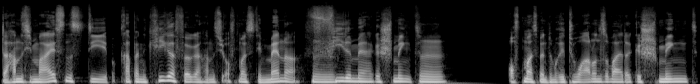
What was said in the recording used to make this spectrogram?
Da haben sich meistens die, gerade bei den Kriegervölkern, haben sich oftmals die Männer Mhm. viel mehr geschminkt. Mhm. Oftmals mit dem Ritual und so weiter, geschminkt,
